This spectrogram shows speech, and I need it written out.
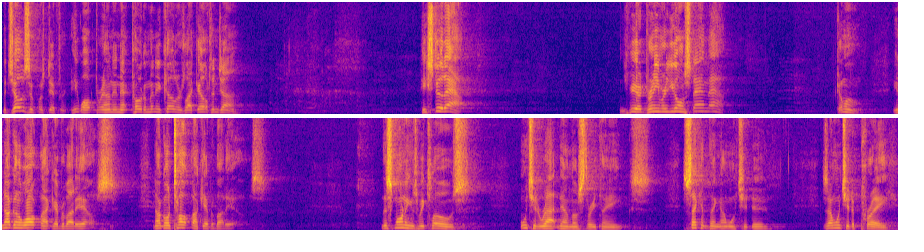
But Joseph was different. He walked around in that coat of many colors like Elton John. He stood out. If you're a dreamer, you're going to stand out. Come on. You're not going to walk like everybody else. You're not going to talk like everybody else. This morning, as we close, I want you to write down those three things. Second thing I want you to do is I want you to pray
